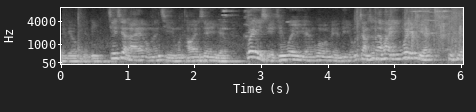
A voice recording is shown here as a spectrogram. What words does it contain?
给我们勉励。接下来，我们请我们桃园县议员魏雪晶魏议员为我们勉励，我们掌声来欢迎魏议员，谢谢。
